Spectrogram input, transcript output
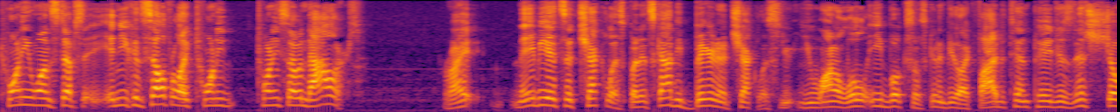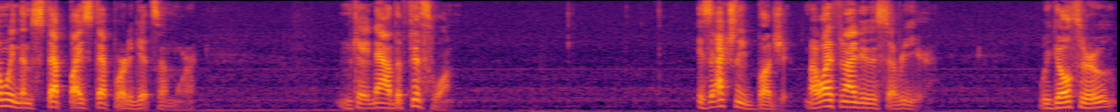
21 steps, and you can sell for like 20, $27, right? Maybe it's a checklist, but it's got to be bigger than a checklist. You, you want a little ebook, so it's going to be like five to 10 pages, and it's showing them step by step where to get somewhere. Okay, now the fifth one is actually budget. My wife and I do this every year. We go through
